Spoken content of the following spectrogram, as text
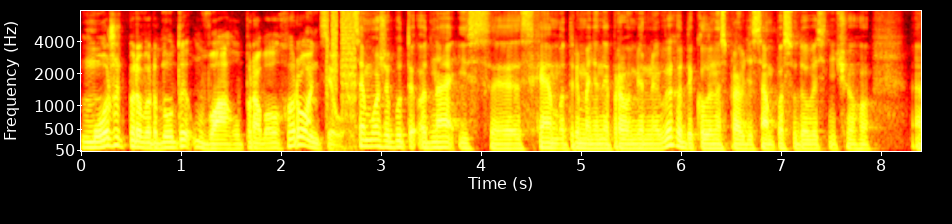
можуть привернути увагу правоохоронців. Це може бути одна із е, схем отримання неправомірної вигоди, коли насправді сам посадовець нічого е,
